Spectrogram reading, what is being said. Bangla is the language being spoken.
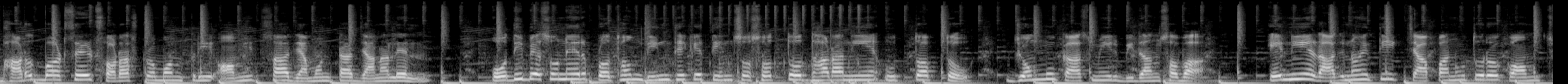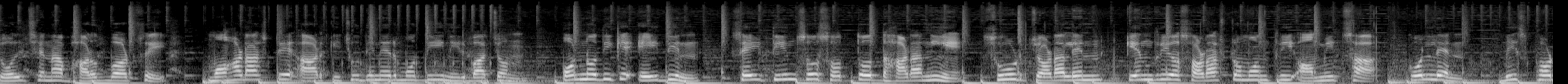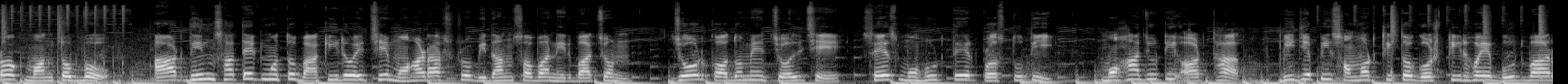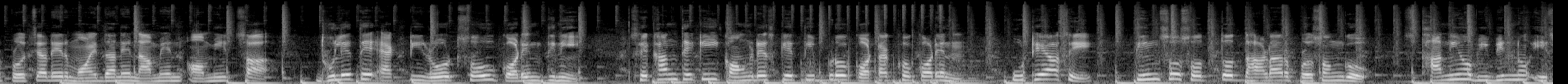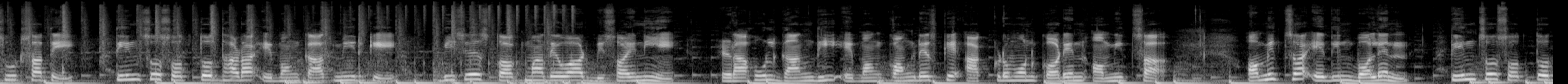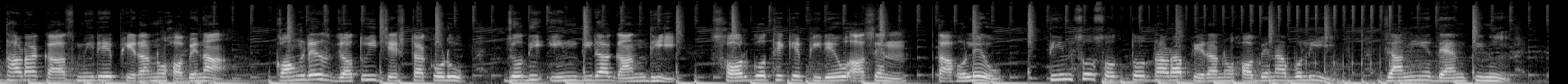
ভারতবর্ষের স্বরাষ্ট্রমন্ত্রী অমিত শাহ যেমনটা জানালেন, অধিবেশনের প্রথম দিন থেকে তিনশো সত্তর ধারা নিয়ে উত্তপ্ত জম্মু কাশ্মীর বিধানসভা। এ নিয়ে রাজনৈতিক চাপানুতরও কম চলছে না ভারতবর্ষে। মহারাষ্ট্রে আর কিছুদিনের মধ্যেই নির্বাচন। অন্যদিকে এই দিন সেই তিনশো সত্তর ধারা নিয়ে সুর চড়ালেন কেন্দ্রীয় স্বরাষ্ট্রমন্ত্রী অমিত শাহ। করলেন বিস্ফোরক মন্তব্য। আর দিন সাতেক মতো বাকি রয়েছে মহারাষ্ট্র বিধানসভা নির্বাচন। জোর কদমে চলছে শেষ মুহূর্তের প্রস্তুতি। মহাজুটি অর্থাৎ বিজেপি সমর্থিত গোষ্ঠীর হয়ে বুধবার প্রচারের ময়দানে নামেন অমিত শাহ। ধুলেতে একটি রোড শোও করেন তিনি। সেখান থেকেই কংগ্রেসকে তীব্র কটাক্ষ করেন। উঠে আসে তিনশো সত্তর ধারার প্রসঙ্গ। স্থানীয় বিভিন্ন ইস্যুর সাথে তিনশো সত্তর ধারা এবং কাশ্মীরকে বিশেষ তকমা দেওয়ার বিষয় নিয়ে রাহুল গান্ধী এবং কংগ্রেসকে আক্রমণ করেন অমিত শাহ। অমিত শাহ এদিন বলেন, তিনশো সত্তর ধারা কাশ্মীরে ফেরানো হবে না। কংগ্রেস যতই চেষ্টা করুক, যদি ইন্দিরা গান্ধী স্বর্গ থেকে ফিরেও আসেন, তাহলেও তিনশো সত্তর ধারা ফেরানো হবে না বলেই জানিয়ে দেন তিনি।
